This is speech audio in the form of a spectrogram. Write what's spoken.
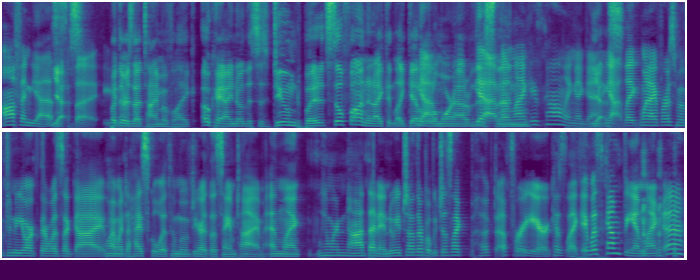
often yes, yes. but but know. there's that time of like, okay, I know this is doomed, but it's still fun, and I can like get a little more out of this. Yeah, than, but like he's calling again. Yes. Yeah, like when I first moved to New York, there was a guy who I went to high school with who moved here at the same time, and like we were not that into each other, but we just like hooked up for a year because like it was comfy and like, eh.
